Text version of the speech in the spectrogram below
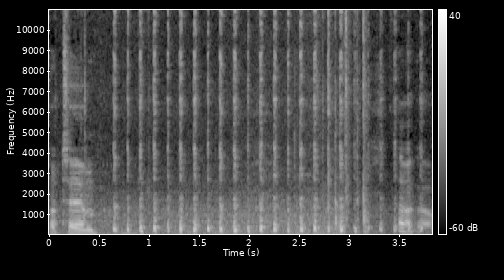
But, um, there we go.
